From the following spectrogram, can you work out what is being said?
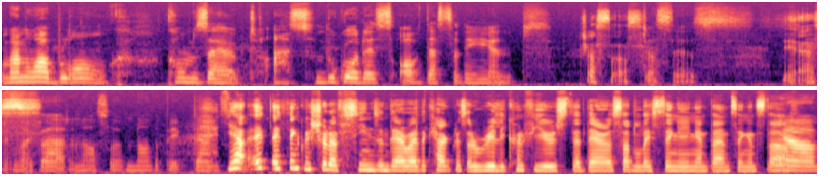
Manoir Blanc comes out as the goddess of destiny and Justice. justice, Yes. something like that, and also another big dance. Yeah, I, I think we should have scenes in there where the characters are really confused that they're suddenly singing and dancing and stuff, Yeah.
